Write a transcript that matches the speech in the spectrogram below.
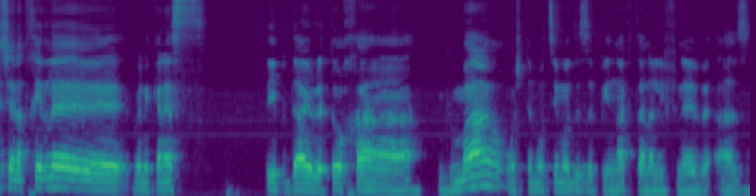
שנתחיל וניכנס deep dive לתוך הגמר, או שאתם רוצים עוד איזה פינה קטנה לפני ואז?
